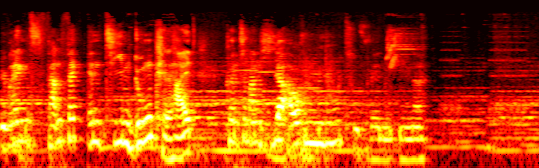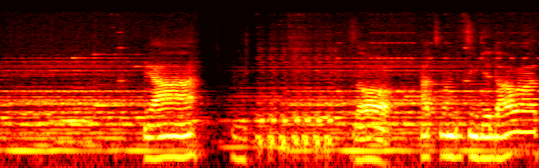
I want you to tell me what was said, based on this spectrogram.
Übrigens, Fun Fact in Team Dunkelheit könnte man hier auch Mewtwo finden. Ja. So. Hat mal ein bisschen gedauert.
